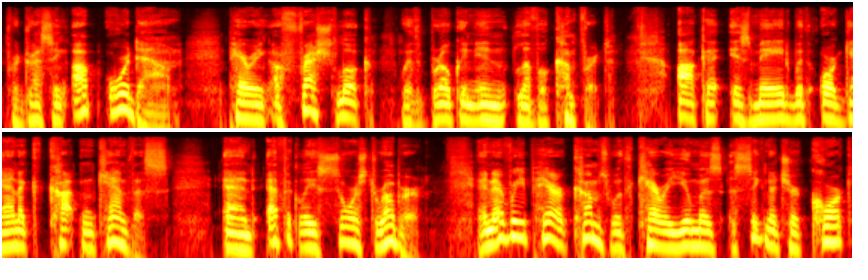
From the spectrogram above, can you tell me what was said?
for dressing up or down, pairing a fresh look with broken in level comfort. OCA is made with organic cotton canvas and ethically sourced rubber. And every pair comes with Cariuma's signature cork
